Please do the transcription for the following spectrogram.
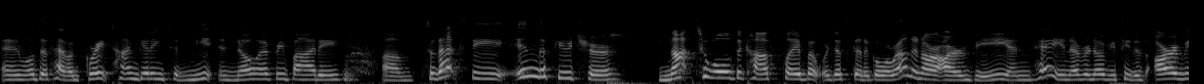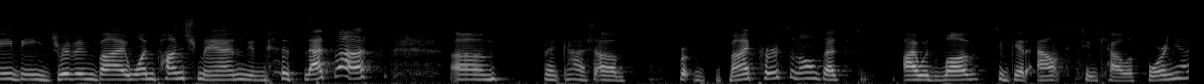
and we'll just have a great time getting to meet and know everybody. Um, so that's the in the future, not too old to cosplay, but we're just going to go around in our RV and hey, you never know if you see this RV being driven by One Punch Man, and that's us. Um, but gosh, um, for my personal, that's I would love to get out to California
